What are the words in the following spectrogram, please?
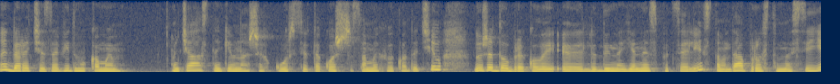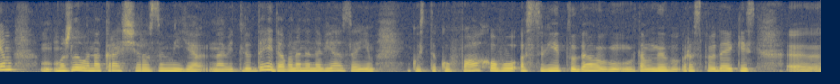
Ну і, до речі, за відгуками. Учасників наших курсів, також самих викладачів, дуже добре, коли е, людина є не спеціалістом, да, просто носієм. Можливо, вона краще розуміє навіть людей, да, вона не нав'язує їм якусь таку фахову освіту, да, там не розповідає якісь е,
